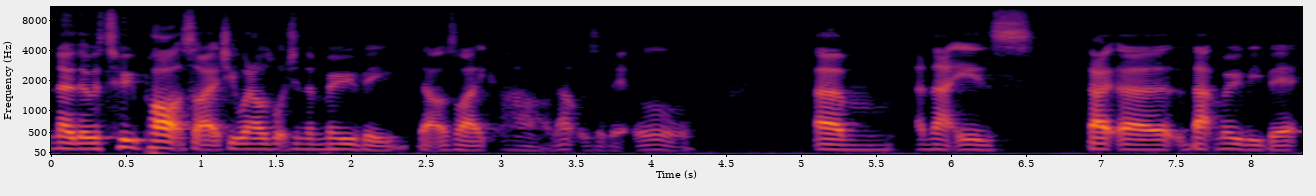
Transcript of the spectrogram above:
no, there was two parts I actually when I was watching the movie that I was like, oh, that was a bit oh, um, and that is that uh that movie bit.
